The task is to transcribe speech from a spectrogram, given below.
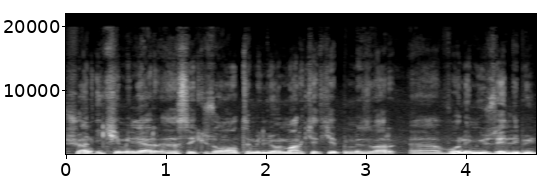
şu an 2 milyar e, 816 milyon market cap'imiz var. E, volume 150 bin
